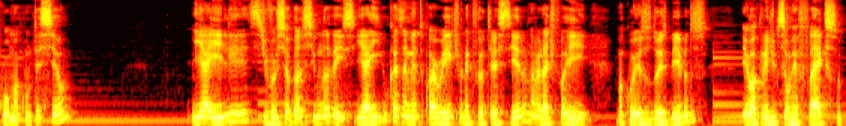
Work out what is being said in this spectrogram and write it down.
como aconteceu, e aí ele se divorciou pela segunda vez. E aí o casamento com a Rachel, né, que foi o terceiro, na verdade foi uma coisa dos dois bêbados. Eu acredito ser um reflexo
